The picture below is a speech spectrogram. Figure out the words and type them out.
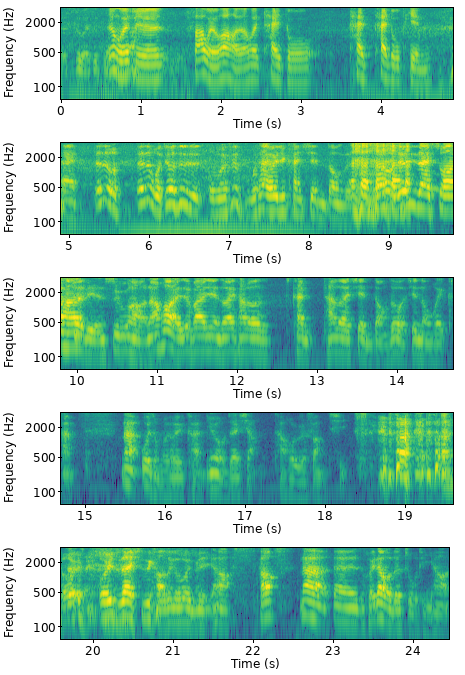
的思维是不一样。因为我会觉得发文的话好像会太多，太太多篇。哎，但是我但是我就是我们是不太会去看线动的，然后我就一直在刷他的脸书哈，然后后来就发现说，哎，他都看他都在线动，所以我线动会看。那为什么会看？因为我在想。他会不会放弃？我我一直在思考这个问题哈。好，那呃，回到我的主题哈，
